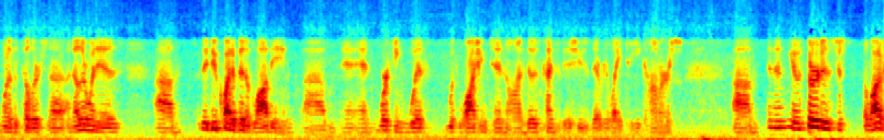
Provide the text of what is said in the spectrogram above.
one of the pillars. Uh, another one is um, they do quite a bit of lobbying um, and, and, working with with Washington on those kinds of issues that relate to e-commerce. Um, and then, you know, third is just a lot of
